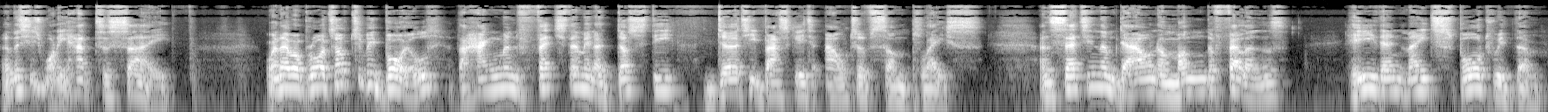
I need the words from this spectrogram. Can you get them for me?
And this is what he had to say. When they were brought up to be boiled, the hangman fetched them in a dusty, dirty basket out of some place. And setting them down among the felons, he then made sport with them.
